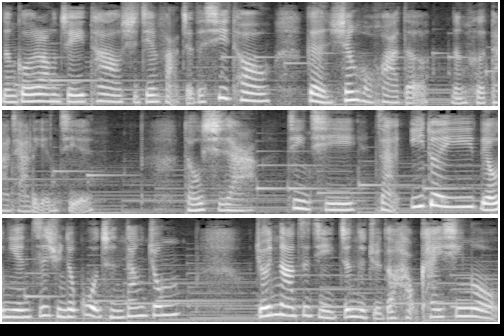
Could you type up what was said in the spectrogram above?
能够让这一套时间法则的系统更生活化的，能和大家连接。同时啊，近期在一对一流年咨询的过程当中。Joanna 自己真的觉得好开心哦，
